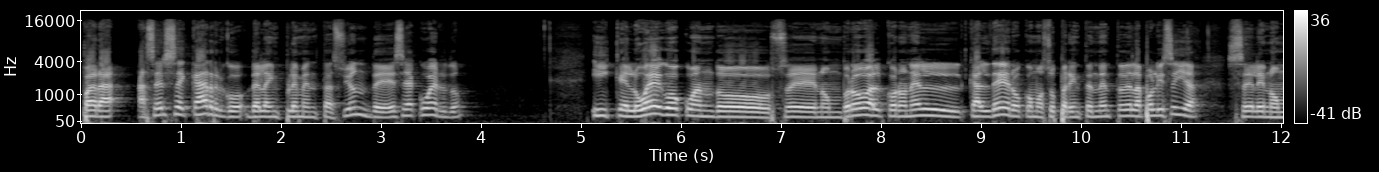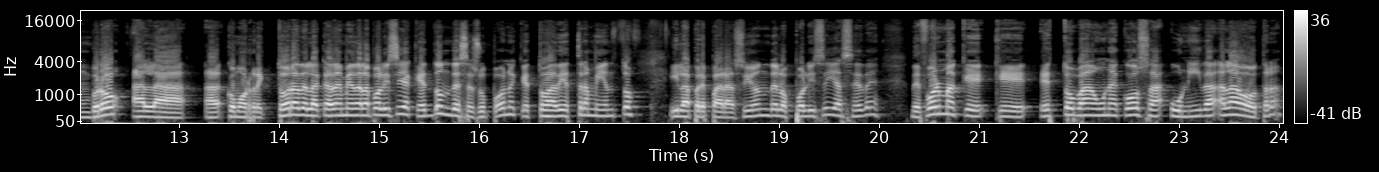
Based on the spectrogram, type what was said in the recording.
para hacerse cargo de la implementación de ese acuerdo y que luego cuando se nombró al coronel Caldero como superintendente de la policía, se le nombró a la como rectora de la Academia de la Policía, que es donde se supone que estos adiestramientos y la preparación de los policías se dé. De forma que, que esto va una cosa unida a la otra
